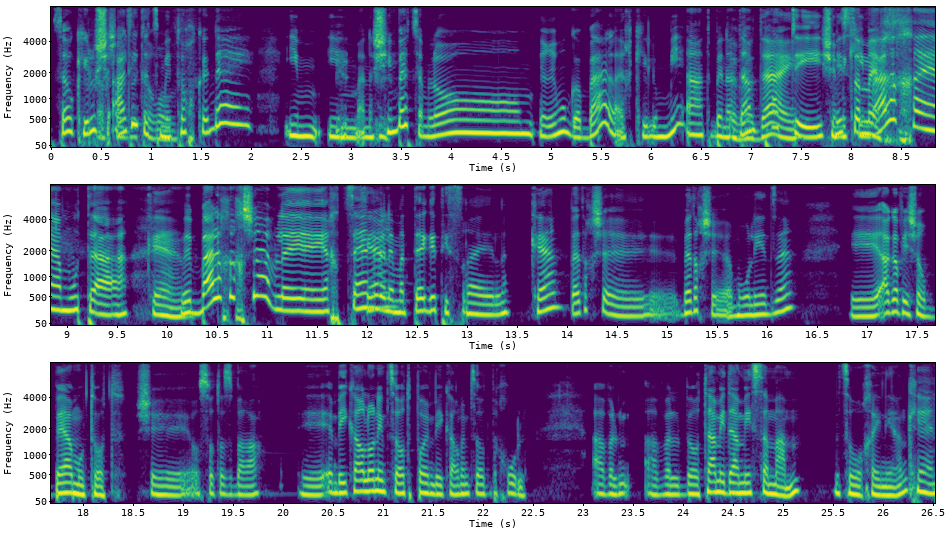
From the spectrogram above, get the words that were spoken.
זהו, כאילו שאלתי את עצמי תוך כדי, אם, אם אנשים בעצם לא הרימו גבה עלייך, כאילו מי את, בן אדם פרטי, שמקימה לך אה, עמותה, כן. ובא לך עכשיו ליחצן כן. ולמתג את ישראל. כן, בטח, ש... בטח שאמרו לי את זה. אה, אגב, יש הרבה עמותות שעושות הסברה. אה, הן בעיקר לא נמצאות פה, הן בעיקר נמצאות בחו"ל. אבל, אבל באותה מידה מי שמם, לצורך העניין. כן.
